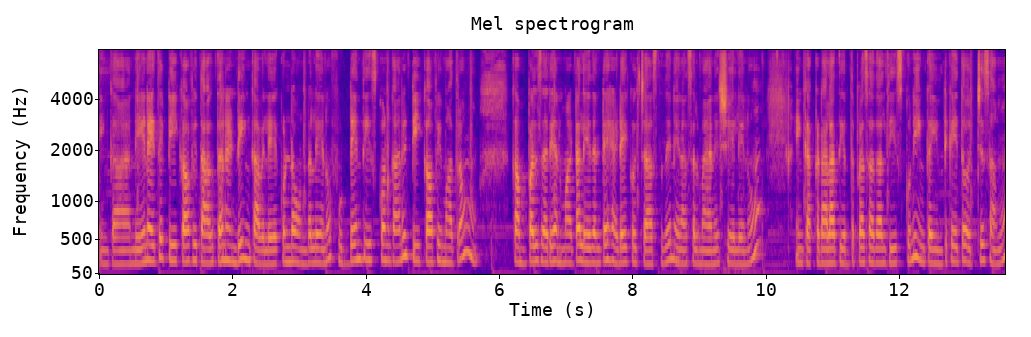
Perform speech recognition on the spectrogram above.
ఇంకా నేనైతే టీ కాఫీ తాగుతానండి. ఇంకా అవి లేకుండా ఉండలేను. ఫుడ్ ఏం తీసుకోను కానీ టీ కాఫీ మాత్రం కంపల్సరీ అనమాట లేదంటే హెడేక్ వచ్చేస్తుంది. నేను అసలు మేనేజ్ చేయలేను. ఇంకా అక్కడ అలా తీర్థప్రసాదాలు తీసుకుని ఇంకా ఇంటికైతే వచ్చేసాము.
